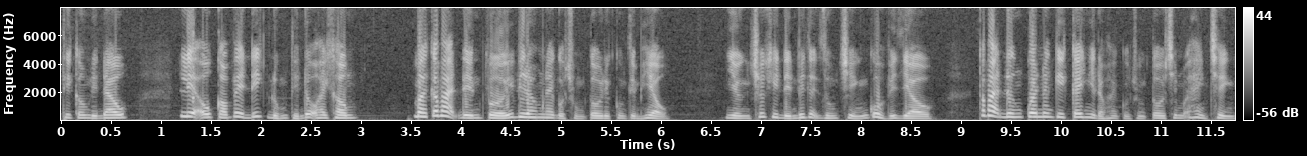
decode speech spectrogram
thi công đến đâu? Liệu có về đích đúng tiến độ hay không? Mời các bạn đến với video hôm nay của chúng tôi để cùng tìm hiểu. Nhưng trước khi đến với nội dung chính của video, các bạn đừng quên đăng ký kênh để đồng hành cùng chúng tôi trên mỗi hành trình.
